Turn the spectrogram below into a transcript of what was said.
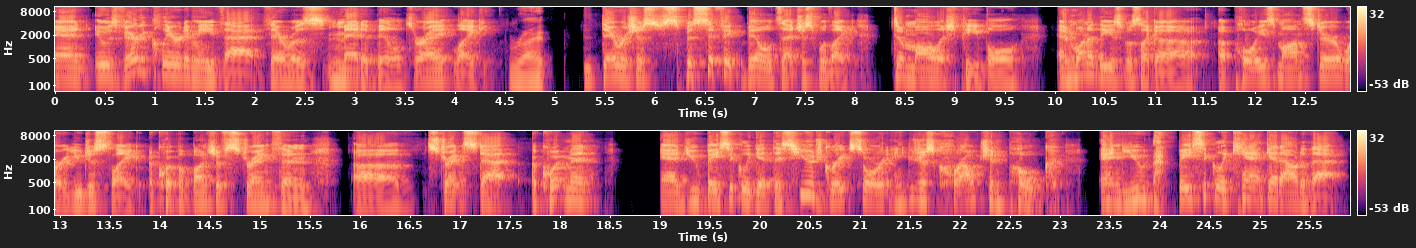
And it was very clear to me that there was meta builds, right? Like Right. There was just specific builds that just would like demolish people. And one of these was like a, a poise monster where you just like equip a bunch of strength and uh, strength stat equipment and you basically get this huge great sword and you just crouch and poke and you basically can't get out of that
